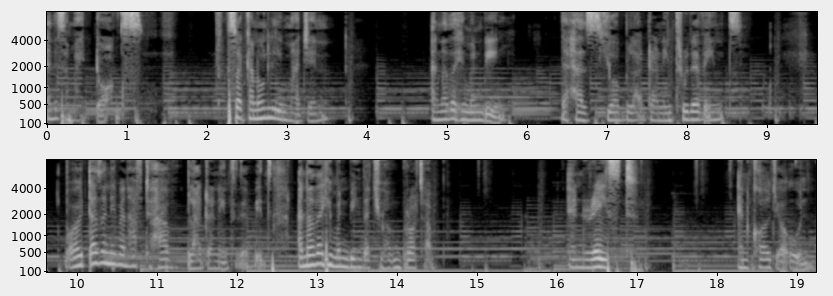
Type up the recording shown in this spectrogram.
And these are my dogs. So I can only imagine another human being that has your blood running through their veins or it doesn't even have to have blood running through their veins. Another human being that you have brought up and raised and called your own.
